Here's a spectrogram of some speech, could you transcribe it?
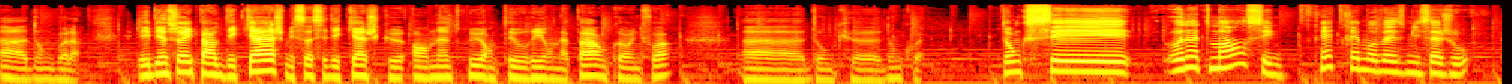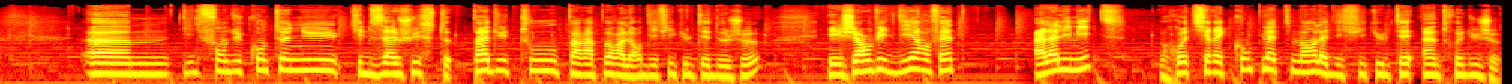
Ah, donc voilà. Et bien sûr, il parle des caches, mais ça, c'est des caches qu'en intrus, en théorie, on n'a pas, encore une fois. donc, donc, ouais. Donc, c'est... Honnêtement, c'est une très très mauvaise mise à jour. Euh, ils font du contenu qu'ils ajustent pas du tout par rapport à leur difficulté de jeu. Et j'ai envie de dire, en fait, à la limite, retirer complètement la difficulté intrus du jeu.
